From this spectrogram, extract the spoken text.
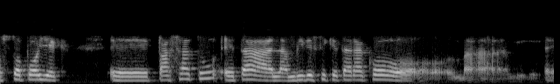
oztopoiek e, pasatu eta lanbideziketarako ba, e,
